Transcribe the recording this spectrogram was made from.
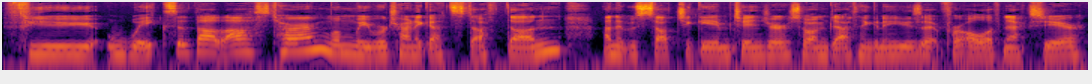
few weeks of that last term when we were trying to get stuff done, and it was such a game changer. So I'm definitely going to use it for all of next year.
